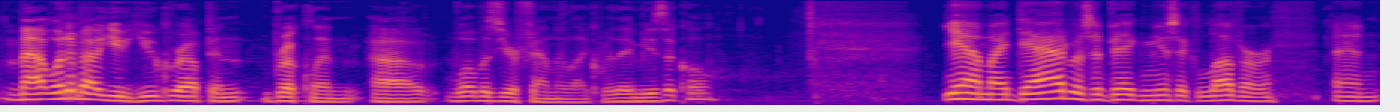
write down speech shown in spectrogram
Matt, what about you? You grew up in Brooklyn. Uh, what was your family like? Were they musical? Yeah, my dad was a big music lover, and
